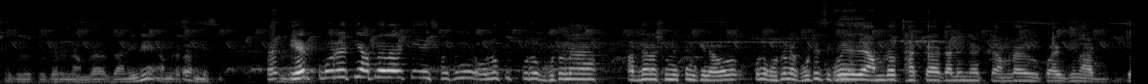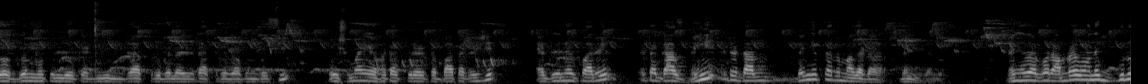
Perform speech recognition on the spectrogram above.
সেগুলো তো ধরেন আমরা জানি না আমরা শুনেছি। এরপরে কি আপনারা কি এই শ্মশানের অলৌকিক কোনো ঘটনা আপনারা শুনেছেন কিনা? কোনো ঘটনা ঘটেছে ওই যে আমরা থাকাকালীন একটা আমরা কয়েকজন আট, দশজন মতন লোক একদিন রাত্রবেলায় রাত্র যাপন করছি। ওই সময় হঠাৎ করে একটা বাতাস এসে একজনের পারে একটা গাছ ভেঙে, একটা ডাল ভেঙে তার মাজাটা ভেঙে গেল। ভেঙে যাওয়ার পর আমরা অনেকগুলো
